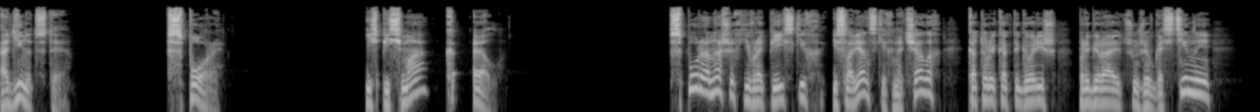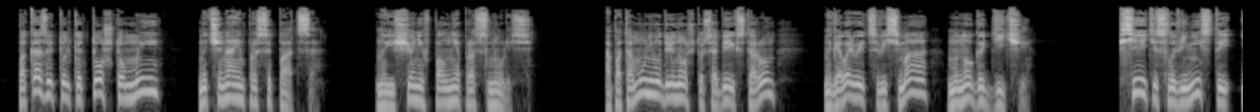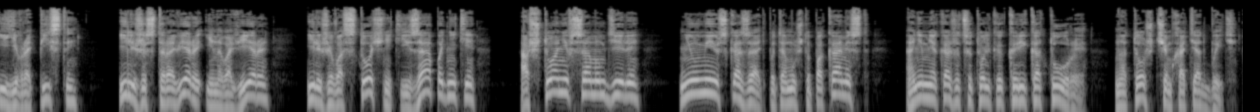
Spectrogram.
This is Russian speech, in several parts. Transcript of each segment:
Одиннадцатое. Споры. Из письма к Л. Споры о наших европейских и славянских началах, которые, как ты говоришь, пробираются уже в гостиные, показывают только то, что мы начинаем просыпаться, но еще не вполне проснулись. А потому не мудрено, что с обеих сторон наговаривается весьма много дичи. Все эти славянисты и европисты, или же староверы и нововеры, или же восточники и западники, а что они в самом деле, не умею сказать, потому что покамест они, мне кажется, только карикатуры на то, чем хотят быть.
